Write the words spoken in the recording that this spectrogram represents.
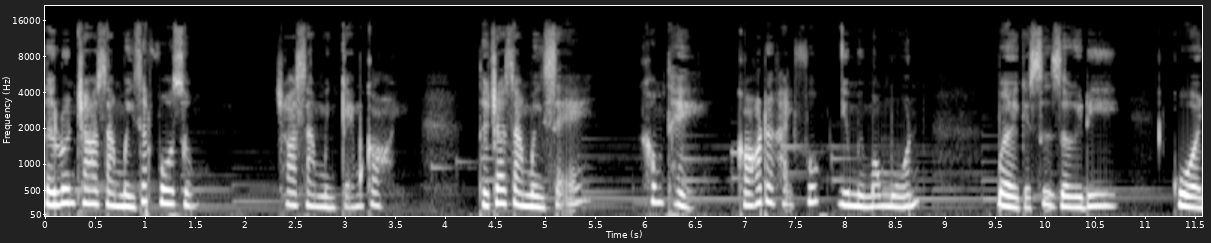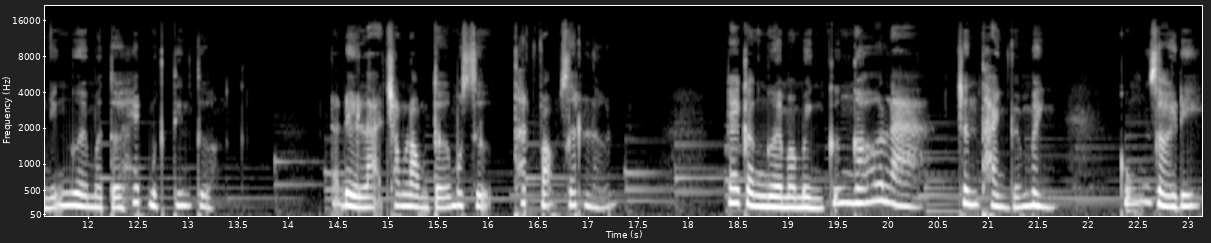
Tớ luôn cho rằng mình rất vô dụng, cho rằng mình kém cỏi. Tớ cho rằng mình sẽ không thể có được hạnh phúc như mình mong muốn bởi cái sự rời đi của những người mà tớ hết mực tin tưởng. Đã để lại trong lòng tớ một sự thất vọng rất lớn. Ngay cả người mà mình cứ ngỡ là chân thành với mình cũng rời đi,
